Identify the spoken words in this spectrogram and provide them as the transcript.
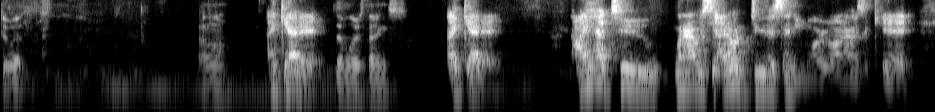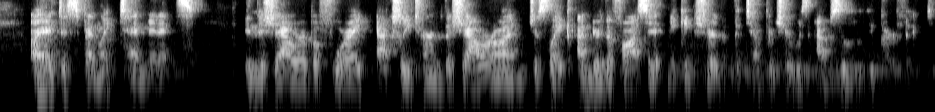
do it. I don't know. I get it. Similar things. I get it. I had to when I was I don't do this anymore. When I was a kid, I had to spend like ten minutes in the shower before I actually turned the shower on, just like under the faucet, making sure that the temperature was absolutely perfect.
